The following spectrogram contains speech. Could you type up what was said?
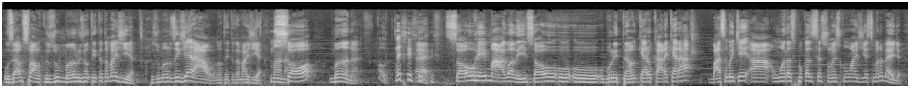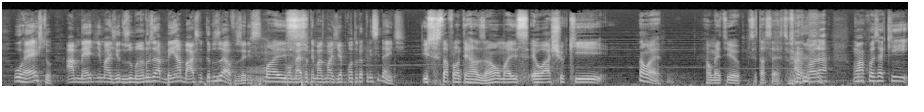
Os elfos falam que os humanos não têm tanta magia. Os humanos, em geral, não têm tanta magia. Mana. Só mana. Pô, É, só o rei mago ali, só o, o, o- o bonitão, que era o cara que era basicamente a, uma das poucas exceções com magia acima da média. O resto, a média de magia dos humanos era bem abaixo do que dos elfos. Eles Mas- começam a ter mais magia por conta daquele incidente. Isso que você tá falando tem razão, mas eu acho que. Não é. Realmente eu- você tá certo. Agora, uma coisa que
